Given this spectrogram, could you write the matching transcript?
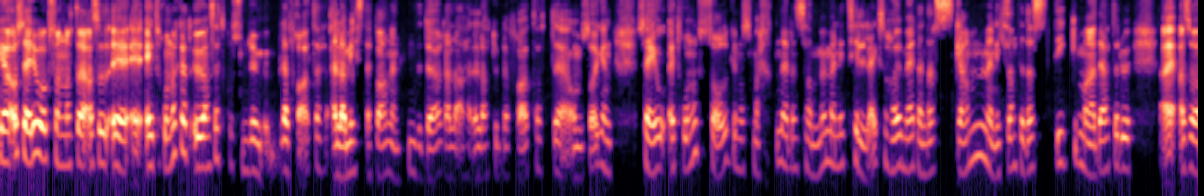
Ja, og så er det jo også sånn at altså, jeg, jeg, tror nok at uansett hvordan du blir fratatt eller mister et barn, enten det dør eller, eller at du blir fratatt eh, omsorgen, så er jo jeg tror nok sorgen og smerten er den samme, men i tillegg så har jo vi den der skammen, ikke sant? det der stigmaet. Det at du eh, altså,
